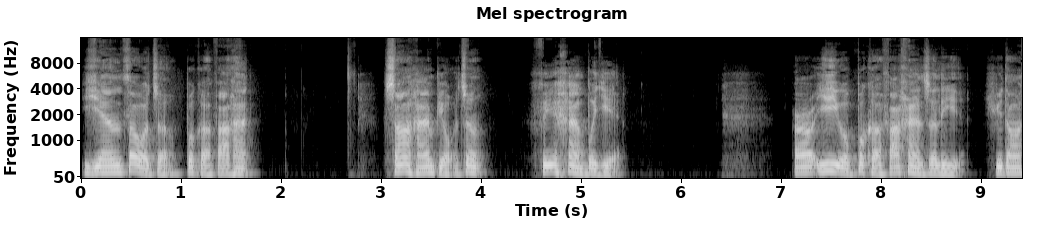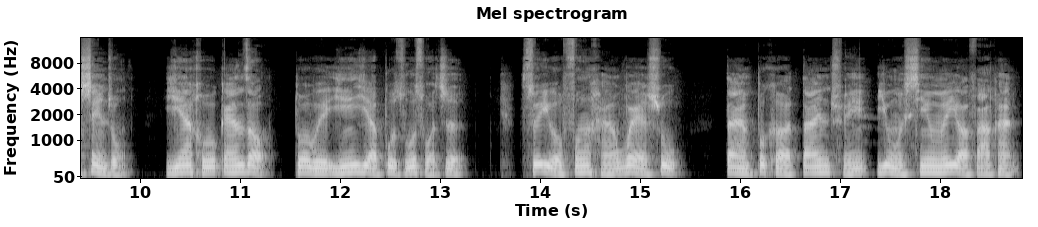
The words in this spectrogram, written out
咽燥者不可发汗。伤寒表证，非汗不解，而亦有不可发汗之力，须当慎重。咽喉干燥，多为阴液不足所致。虽有风寒外束，但不可单纯用辛温药发汗。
